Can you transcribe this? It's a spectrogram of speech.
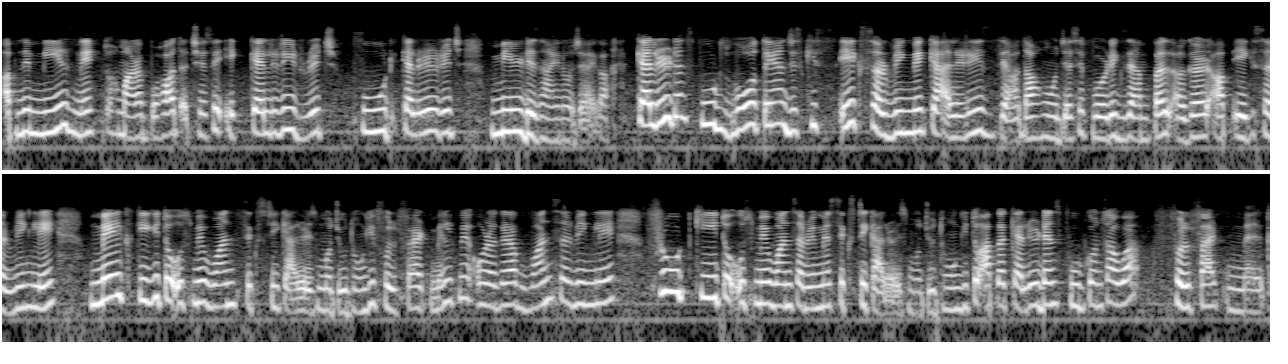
अपने मील्स में तो हमारा बहुत अच्छे से एक calorie rich food calorie rich meal design हो जाएगा। कैलोरी डेंस फूड्स वो होते हैं जिसकी एक सर्विंग में कैलोरीज ज़्यादा हो। जैसे फॉर एग्जांपल अगर आप एक सर्विंग लें मिल्क की तो उसमें 160 कैलोरीज मौजूद होंगी फुल फैट मिल्क में। और अगर आप वन सर्विंग लें फ्रूट की तो उसमें वन सर्विंग में 60 कैलोरीज मौजूद होंगी। तो आपका कैलोरी डेंस फ़ूड कौन सा हुआ? फुल फैट मिल्क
